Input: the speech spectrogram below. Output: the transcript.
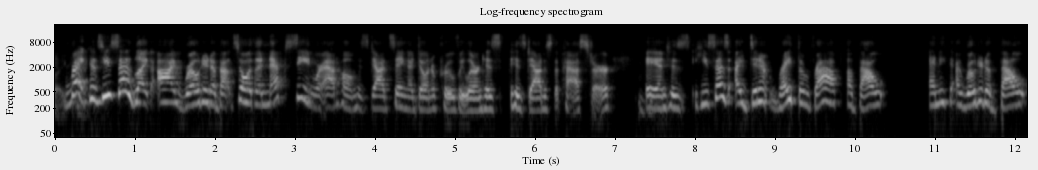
like Right, because he said like I wrote it about. So the next scene, we're at home. His dad saying, "I don't approve." We learned his his dad is the pastor, Mhm. and his he says, "I didn't write the rap about anything. I wrote it about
